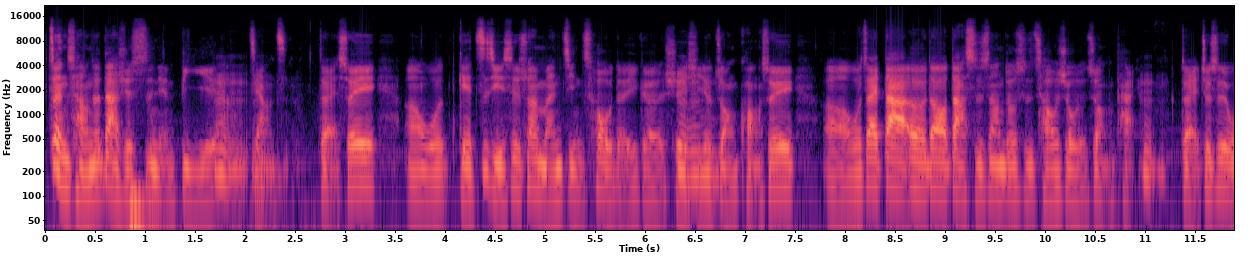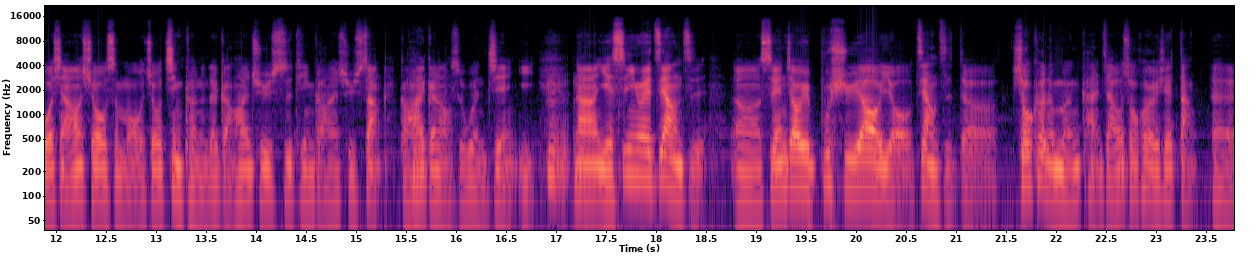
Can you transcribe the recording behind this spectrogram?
正常的大学四年毕业啊，这样子。对，所以呃，我给自己是算蛮紧凑的一个学习的状况。所以呃，我在大二到大四上都是超修的状态。嗯，对，就是我想要修什么，我就尽可能的赶快去试听，赶快去上，赶快跟老师问建议。嗯，那也是因为这样子。呃，实验教育不需要有这样子的修课的门槛。假如说会有一些党呃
